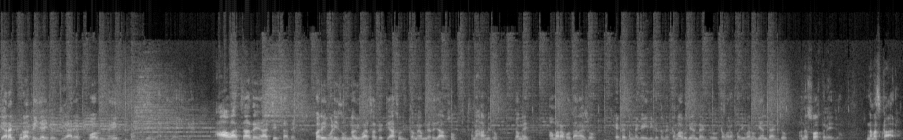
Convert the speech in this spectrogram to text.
ત્યારે જ પૂરા થઈ જાય છે, જ્યારે પગ નહીં, પણ દિલ લાગી જાય છે. આ વાત સાથે, આ ચીજ સાથે ફરી મળીશું નવી વાત સાથે. ત્યાં સુધી તમે અમને રજા આપશો અને હા મિત્રો, તમે અમારા પોતાના છો એટલે તમને કહી દઈએ કે તમે તમારું ધ્યાન રાખજો, તમારા પરિવારનું ધ્યાન રાખજો અને સ્વસ્થ રહેજો. નમસ્કાર.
